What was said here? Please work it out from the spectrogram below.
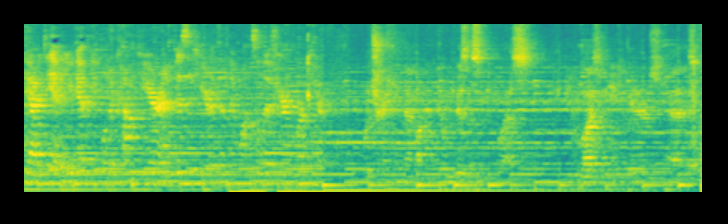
the idea. You get people to come here and visit here, then they want to live here and work here. We're training them on doing business in the U.S., utilizing incubators as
